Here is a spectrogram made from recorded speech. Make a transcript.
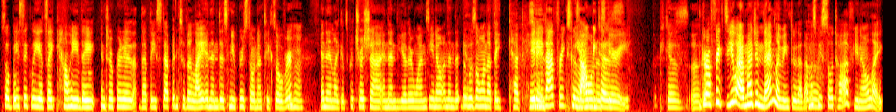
so basically it's like how he they interpreted that they step into the light and then this new persona takes over Mhm. and then like it's patricia and then the other ones you know and then the, Yeah. it was the one that they kept hitting. See, that freaks me that out one was because scary because. Uh, girl freaks you out imagine them living through that that must be so tough you know like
